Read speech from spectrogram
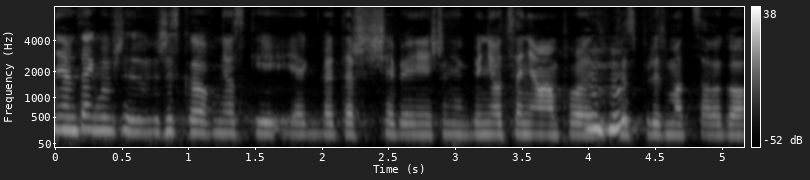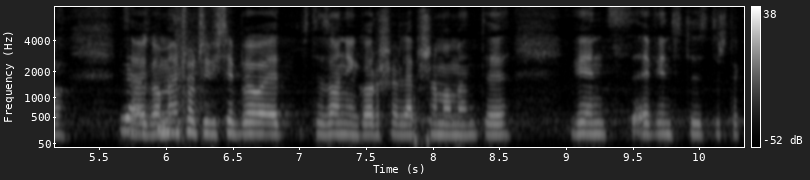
Nie wiem, to jakby wszy- wszystko wnioski, jakby też siebie jeszcze jakby nie oceniałam po, przez pryzmat całego, całego meczu. Oczywiście były w sezonie gorsze, lepsze momenty, więc, więc to jest też tak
